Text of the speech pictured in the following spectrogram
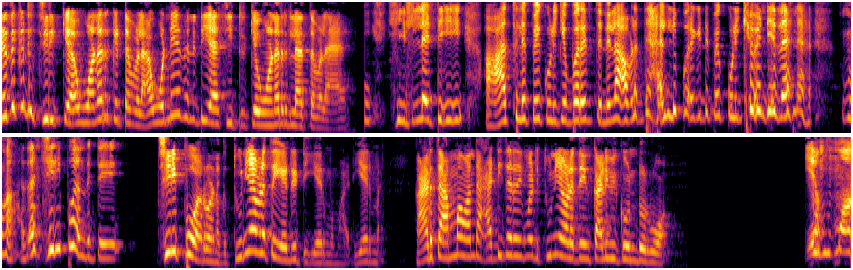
எதுக்கிட்டு சிரிக்க உணர் கிட்டவள? உன்னே தானே ஏசிட்டு இருக்கேன் உணர் இல்லாதவள? இல்ல டீ ஆத்துல போய் குளிக்க போறேன்னு சொன்னல அவளை தள்ளி போய்கிட்டு போய் குளிக்க வேண்டியதானே அதான் சிரிப்பு வந்துட்டு. சிரிப்பு வரும் உனக்கு. துணி அவ்வளோத்தை எடுட்டு ஏறும மாடு ஏறும அடுத்த அம்மா வந்து அடி தரதுக்கு முன்னாடி துணி அவ்வளோத்தையும் கழுவி கொண்டு வருவோம் எம்மா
